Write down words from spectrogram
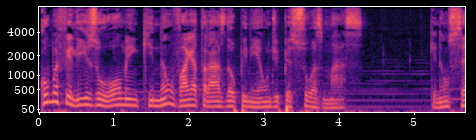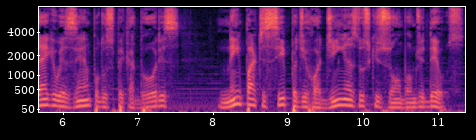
Como é feliz o homem que não vai atrás da opinião de pessoas más que não segue o exemplo dos pecadores, nem participa de rodinhas dos que zombam de Deus.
